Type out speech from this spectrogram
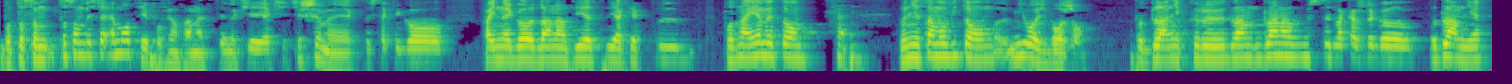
bo to są, to są myślę emocje powiązane z tym, jak się, jak się cieszymy, jak coś takiego fajnego dla nas jest, jak, jak poznajemy tą, no niesamowitą miłość Bożą. To dla niektórych, dla, dla nas, myślę, dla każdego, no dla mnie,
